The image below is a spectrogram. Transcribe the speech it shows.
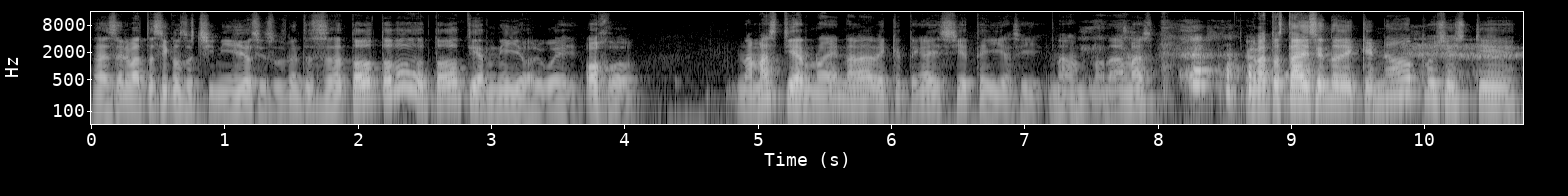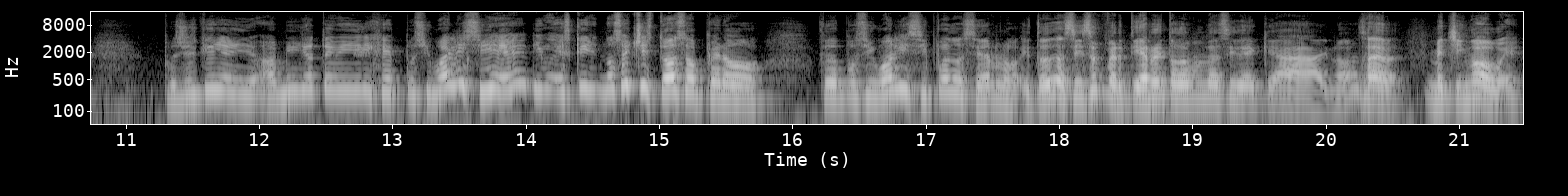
¿sabes? El vato así con sus chinillos y sus lentes, o sea, todo, todo, todo tiernillo el güey. Ojo, nada más tierno, ¿eh? Nada de que tenga 17 y así, no, no, nada más. El vato estaba diciendo de que, no, pues, este, pues es que a mí yo te vi y dije, pues igual y sí, ¿eh? Digo, es que no soy chistoso, pero pero pues igual y sí puedo hacerlo. Entonces así súper tierno y todo el mundo así de que, ay, ¿no? O sea, me chingó, güey.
